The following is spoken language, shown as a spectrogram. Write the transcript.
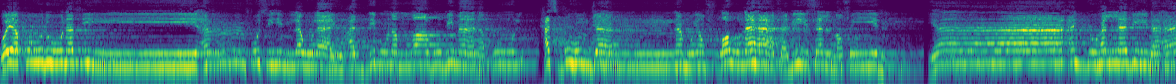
ويقولون في أنفسهم لولا يعذبنا الله بما نقول حسبهم جهنم يصلونها فبيس المصير. يا أيها الذين آمنوا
